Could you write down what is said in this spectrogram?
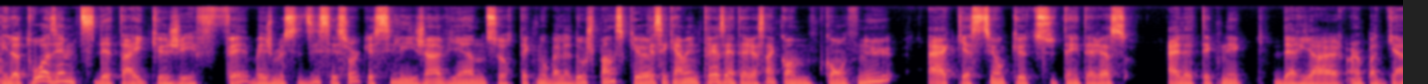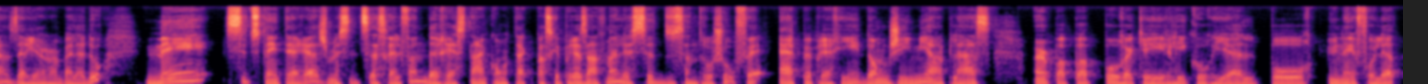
Et le troisième petit détail que j'ai fait, ben, je me suis dit, c'est sûr que si les gens viennent sur Techno Balado, je pense que c'est quand même très intéressant comme contenu à question que tu t'intéresses à la technique derrière un podcast, derrière un balado. Mais si tu t'intéresses, je me suis dit ça serait le fun de rester en contact parce que présentement, le site du Centro Show fait à peu près rien. Donc, j'ai mis en place un pop-up pour recueillir les courriels pour une infolette.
